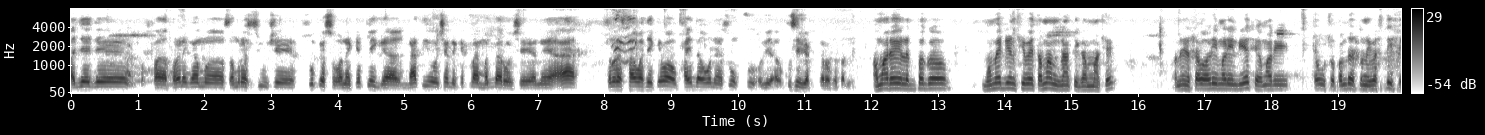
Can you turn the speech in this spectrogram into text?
આજે જે ફરણી ગામ સમરસ્યું છે શું કહેશો? અને કેટલી જ્ઞાતિઓ છે ને કેટલા મતદારો છે? અને આ સમરસ થવાથી કેવા ફાયદાઓ અને શું ખુશી વ્યક્ત કરો છો તમે? અમારે લગભગ મોમેડિયન સિવાય તમામ જ્ઞાતિ ગામમાં છે. અને સૌ હળી મળીને રહે છે. અમારી ચૌદસો પંદરસોની વસ્તી છે.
